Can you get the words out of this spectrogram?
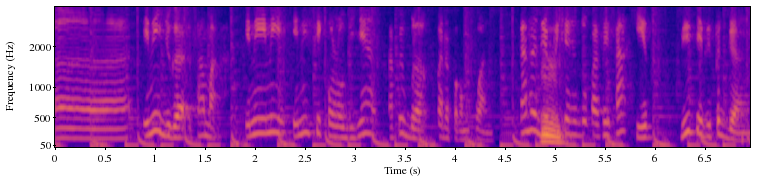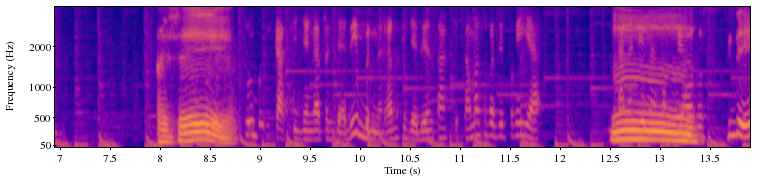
uh, ini juga sama. Ini ini ini psikologinya tapi berlaku pada perempuan. Karena dia hmm. pikir itu pasti sakit, dia jadi tegang. I see. Itu kasihnya nggak terjadi, beneran kejadian sakit. Sama seperti pria. Karena hmm. dia harus gede.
